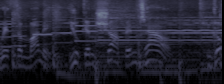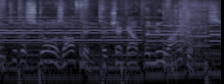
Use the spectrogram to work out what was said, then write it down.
With the money, you can shop in town. Go to the stores often to check out the new items.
